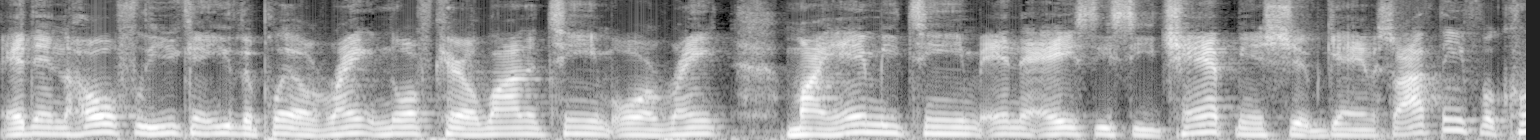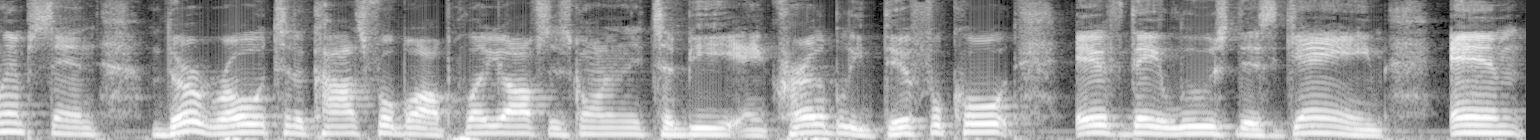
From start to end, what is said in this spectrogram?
And then hopefully you can either play a ranked North Carolina team or a ranked Miami team in the ACC championship game. So I think for Clemson, their road to the college football playoffs is going to be incredibly difficult if they lose this game. And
